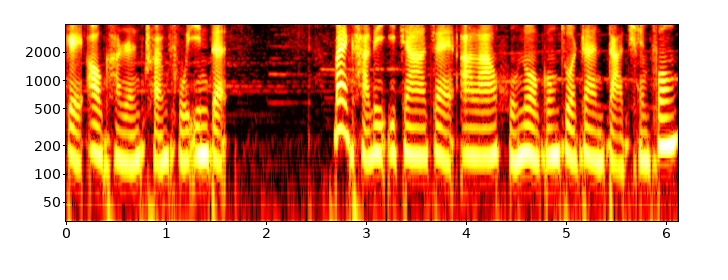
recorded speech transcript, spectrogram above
给奥卡人传福音的。麦卡利一家在阿拉胡诺工作站打前锋，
